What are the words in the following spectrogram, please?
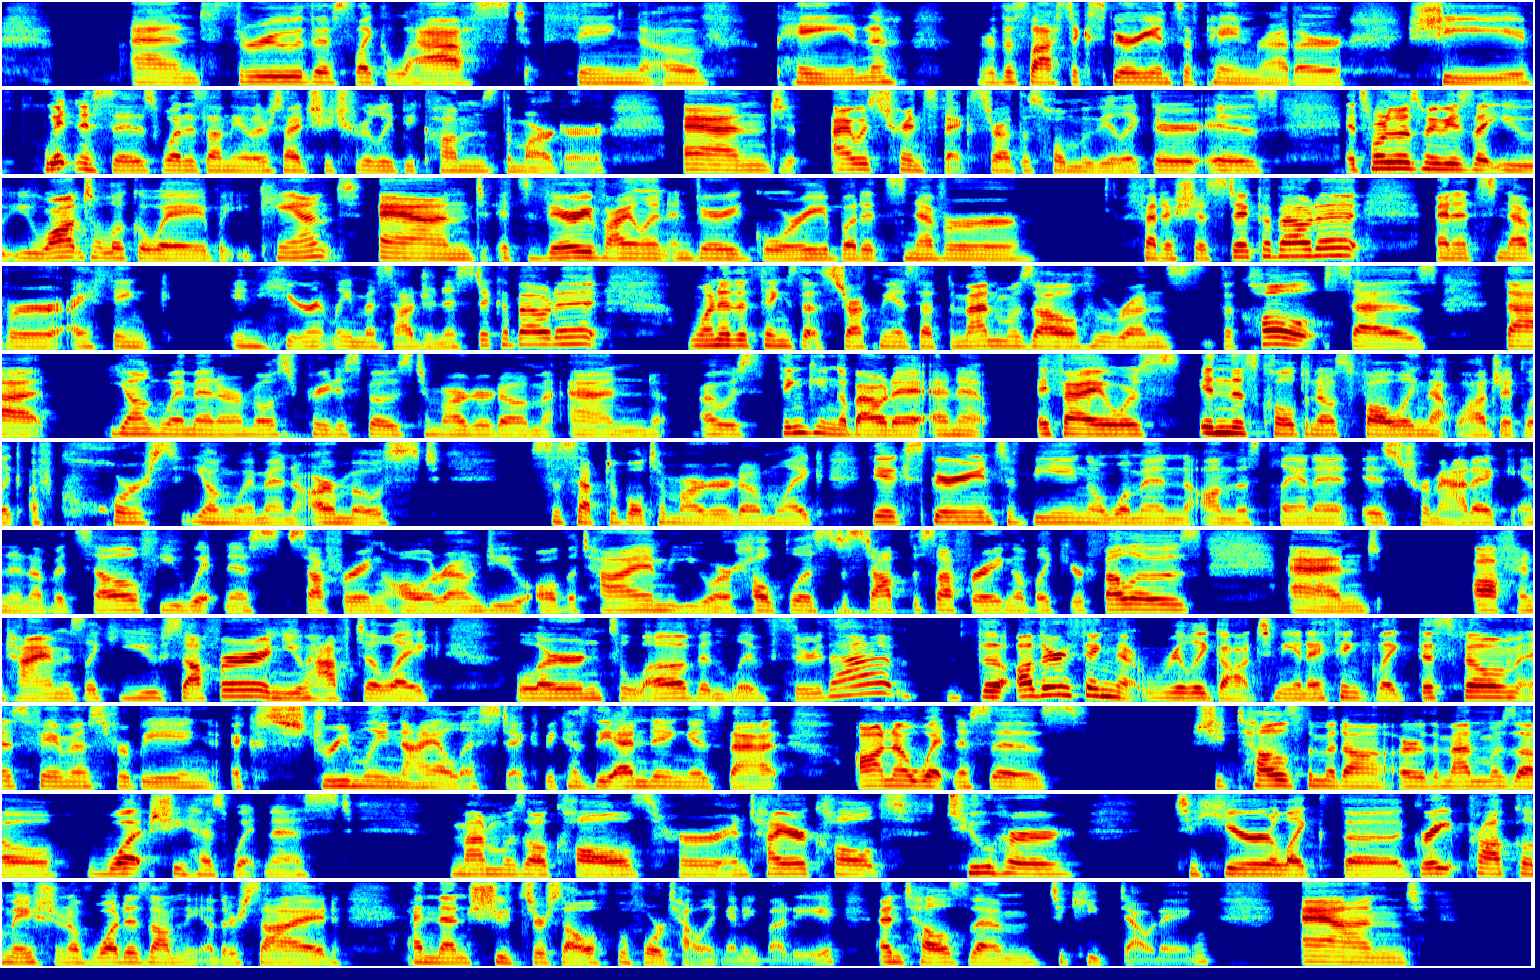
And through this like last thing of pain, or this last experience of pain rather she witnesses what is on the other side she truly becomes the martyr and i was transfixed throughout this whole movie like there is it's one of those movies that you you want to look away but you can't and it's very violent and very gory but it's never fetishistic about it and it's never i think inherently misogynistic about it. One of the things that struck me is that the mademoiselle who runs the cult says that young women are most predisposed to martyrdom and i was thinking about it and it, if i was in this cult and i was following that logic like of course young women are most susceptible to martyrdom. Like the experience of being a woman on this planet is traumatic in and of itself. You witness suffering all around you all the time. You are helpless to stop the suffering of like your fellows. And oftentimes like you suffer and you have to like learn to love and live through that. The other thing that really got to me and I think like this film is famous for being extremely nihilistic because the ending is that Anna witnesses she tells the madame or the mademoiselle what she has witnessed Mademoiselle calls her entire cult to her to hear like the great proclamation of what is on the other side and then shoots herself before telling anybody and tells them to keep doubting and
